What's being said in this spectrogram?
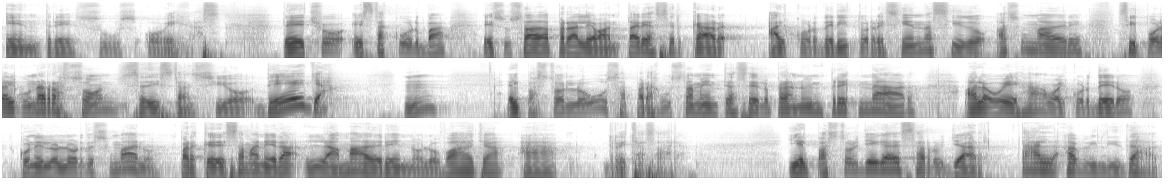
entre sus ovejas. De hecho, esta curva es usada para levantar y acercar al corderito recién nacido a su madre si por alguna razón se distanció de ella. El pastor lo usa para justamente hacerlo, para no impregnar a la oveja o al cordero con el olor de su mano, para que de esa manera la madre no lo vaya a rechazar. Y el pastor llega a desarrollar tal habilidad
